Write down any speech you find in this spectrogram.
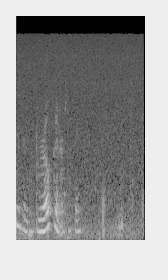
he was broken or something.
